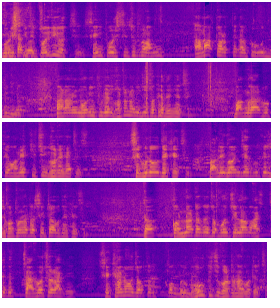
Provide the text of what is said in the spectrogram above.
পরিস্থিতি তৈরি হচ্ছে সেই পরিস্থিতির উপর আমি আমার তরফ থেকে আমি খুব উদ্বিগ্ন। কারণ আমি মণিপুরের ঘটনা নিজে চোখে দেখেছি। বাংলার বুকে অনেক কিছুই ঘটে গেছে সেগুলোও দেখেছি। বালিগঞ্জের বুকে যে ঘটনাটা সেটাও দেখেছি। তা কর্ণাটকে যখন ছিলাম আজ থেকে চার বছর আগে সেখানেও যত বহু কিছু ঘটনা ঘটেছে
